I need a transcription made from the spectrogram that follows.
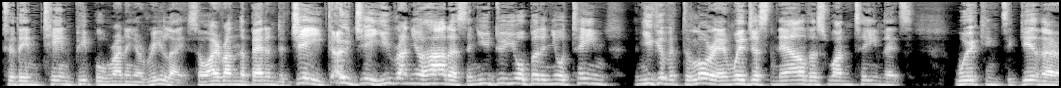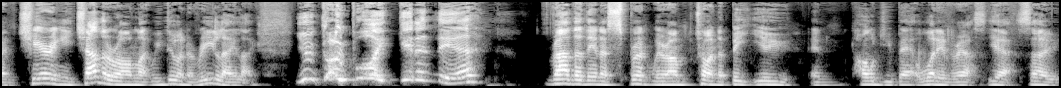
to then 10 people running a relay. So I run the baton to G, go G, you run your hardest and you do your bit in your team and you give it to Laura. And we're just now this one team that's working together and cheering each other on like we do in a relay, like, you go, boy, get in there, rather than a sprint where I'm trying to beat you and hold you back or whatever else. Yeah. So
